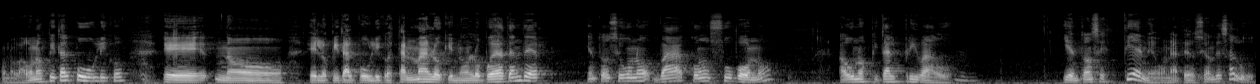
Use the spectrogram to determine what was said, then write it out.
uno va a un hospital público, eh, no, el hospital público es tan malo que no lo puede atender, y entonces uno va con su bono a un hospital privado. Y entonces tiene una atención de salud.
